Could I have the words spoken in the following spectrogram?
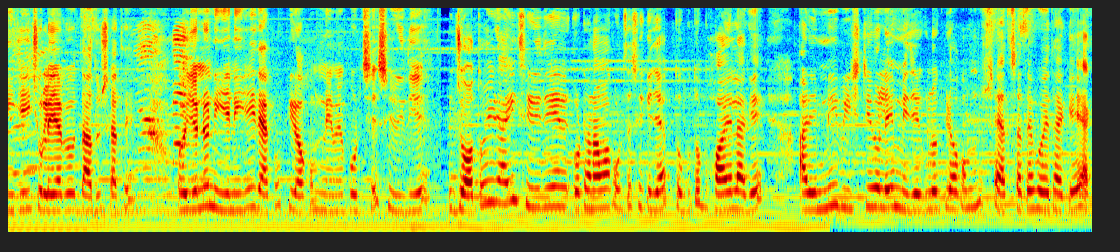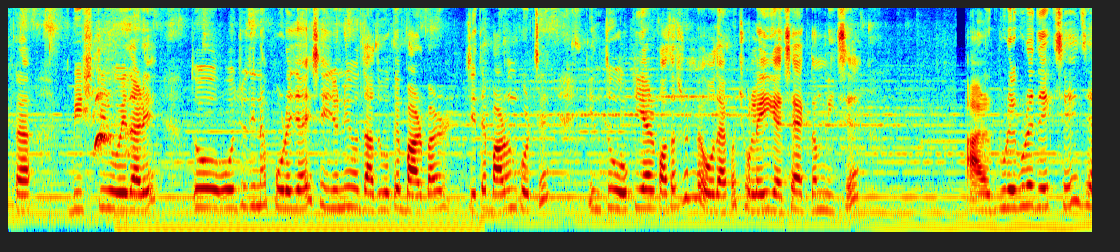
নিজেই চলে যাবে ওর দাদুর সাথে। ওই জন্য নিজে নিজেই দেখো কীরকম নেমে পড়ছে সিঁড়ি দিয়ে। যতই রাই সিঁড়ি দিয়ে ওঠানামা করতে শিখে যাক, তবু তো ভয় লাগে। আর এমনি বৃষ্টি হলে মেঝেগুলো কীরকম স্যাঁতস্যাঁতে হয়ে থাকে একটা বৃষ্টির ওয়েদারে তো ও যদি না পড়ে যায়, সেই জন্যই ও দাদু ওকে বারবার যেতে বারণ করছে। কিন্তু ও কি আর কথা শুনবে? ও দেখো চলেই গেছে একদম নিচে। আর ঘুরে ঘুরে দেখছে যে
